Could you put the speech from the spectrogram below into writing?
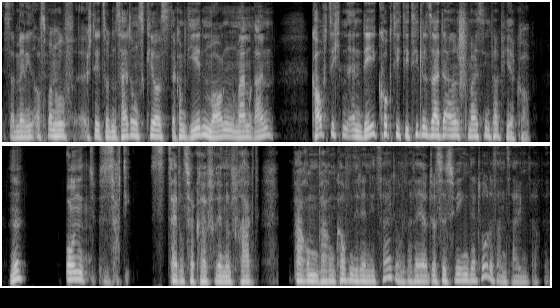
ist am Berlin-Ostbahnhof äh, steht so ein Zeitungskiosk, da kommt jeden Morgen ein Mann rein, kauft sich einen ND, guckt sich die Titelseite an und schmeißt ihn in den Papierkorb. Ne? Und sagt die Zeitungsverkäuferin und fragt, warum, warum kaufen Sie denn die Zeitung? Sagt er, ja, das ist wegen der Todesanzeigen, sagt er.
